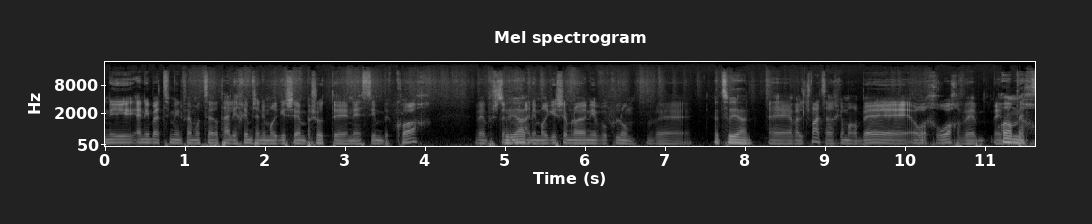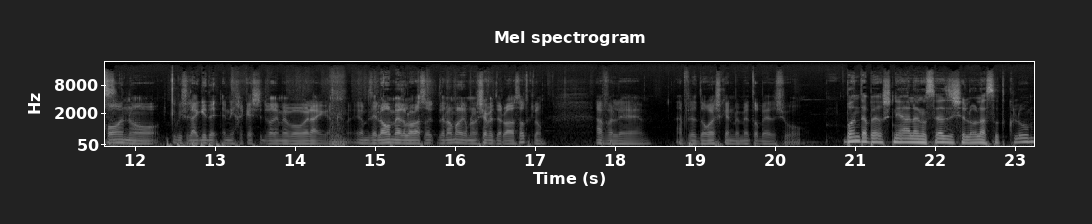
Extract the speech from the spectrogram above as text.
אני, אני בעצמי לפעמים עוצר תהליכים שאני מרגיש שהם פשוט uh, נעשים בכוח, והם פשוט, אני. אני מרגיש שהם לא יניבו כלום. ו, מצוין. uh, אבל תשמע, צריך גם הרבה אורך רוח. וביטחון, או בשביל להגיד, אני אחכה שדברים יבואו אליי. גם, גם זה לא אומר לא לעשות, זה לא אומר גם לשבת ולא לעשות כלום. אבל, uh, אבל זה דורש כן באמת הרבה איזשהו... בוא נדבר שנייה על הנושא הזה של לא לעשות כלום.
